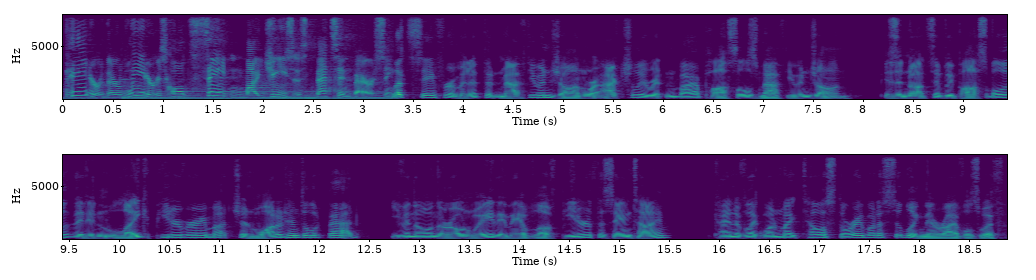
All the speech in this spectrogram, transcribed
Peter, their leader, is called Satan by Jesus. That's embarrassing. Let's say for a minute that Matthew and John were actually written by apostles Matthew and John. Is it not simply possible that they didn't like Peter very much and wanted him to look bad, even though in their own way they may have loved Peter at the same time? Kind of like one might tell a story about a sibling they're rivals with.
